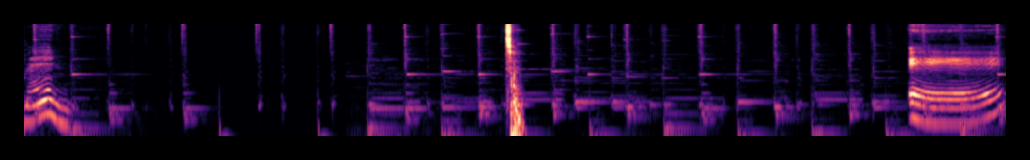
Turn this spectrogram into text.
men T. A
